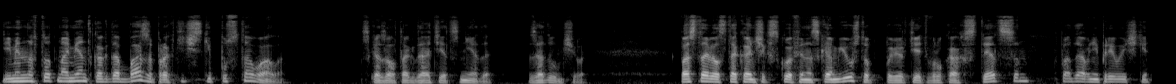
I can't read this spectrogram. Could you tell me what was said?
именно в тот момент, когда база практически пустовала, — сказал тогда отец Неда, задумчиво. Поставил стаканчик с кофе на скамью, чтобы повертеть в руках Сtetson по давней привычке.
